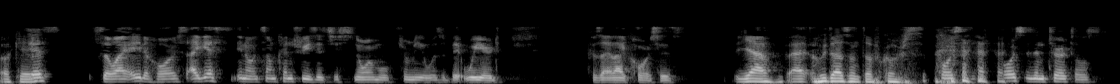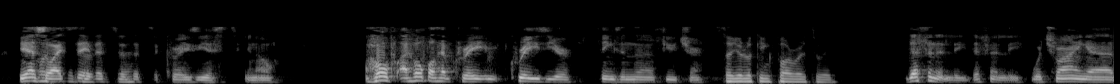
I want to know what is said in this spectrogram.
Okay. Yes. So I ate a horse. I guess you know in some countries it's just normal. For me, it was a bit weird because I like horses. Yeah. Uh, who doesn't, of course. horses, horses and turtles. Yeah, so I'd say turtles, that's yeah. that's the craziest. You know, I hope I hope I'll have cra- crazier things in the future. So you're looking forward to it. Definitely, definitely. We're trying. Uh,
